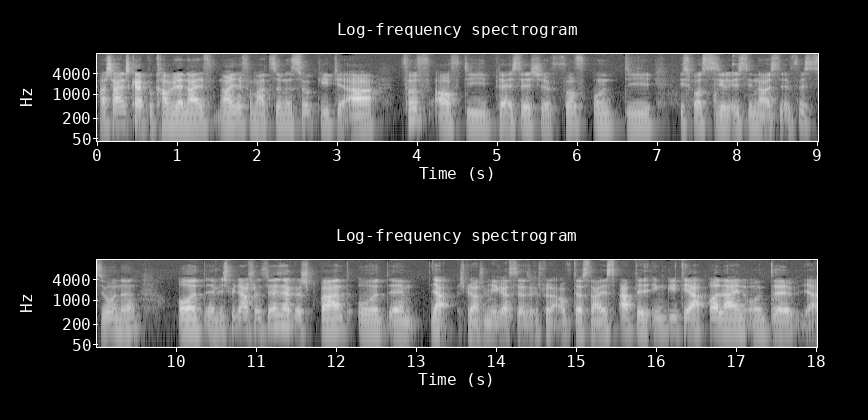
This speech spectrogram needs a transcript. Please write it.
Wahrscheinlichkeit bekommen wir neue, neue Informationen zu GTA 5 auf die PlayStation 5 und die Xbox Series, die neueste Versionen. Und ähm, ich bin auch schon sehr, sehr gespannt. Und ähm, ja, ich bin auch schon mega sehr, sehr gespannt auf das neue Update in GTA Online. Und äh, ja,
